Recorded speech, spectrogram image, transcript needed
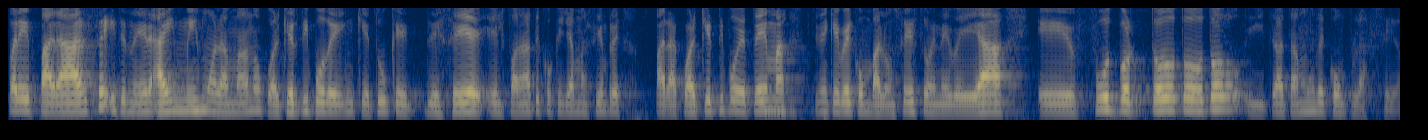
prepararse y tener ahí mismo a la mano cualquier tipo de inquietud que desee el fanático que llama siempre para cualquier tipo de tema, tiene que ver con baloncesto, NBA, eh, fútbol, todo, todo, todo, y tratamos de complacer.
